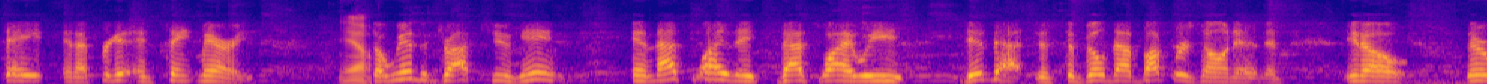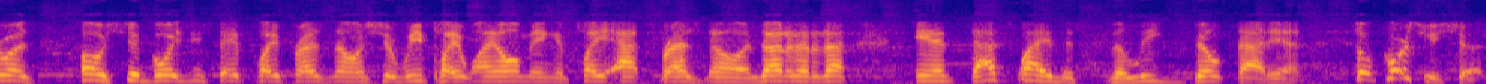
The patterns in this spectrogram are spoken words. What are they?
State and I forget and St. Mary's. Yeah. So we had to drop two games, and that's why they that's why we did that just to build that buffer zone in. And you know, there was oh should Boise State play Fresno and should we play Wyoming and play at Fresno and da da da da da, and that's why this the league built that in. So of course we should,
